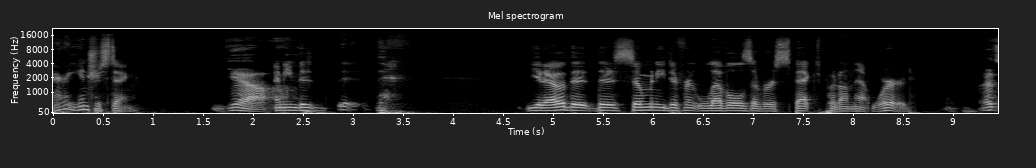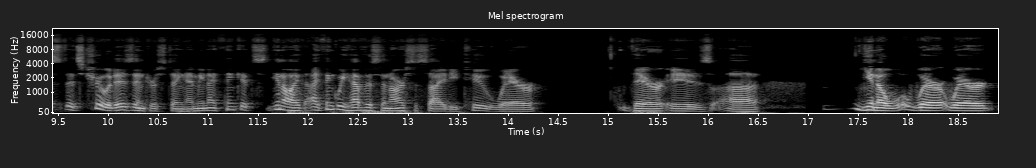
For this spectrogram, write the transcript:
Very interesting. Yeah. I mean, there, you know, there, there's so many different levels of respect put on that word. That's it's true. It is interesting. I mean, I think it's you know, I, I think we have this in our society too, where there is, uh, you know, where where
